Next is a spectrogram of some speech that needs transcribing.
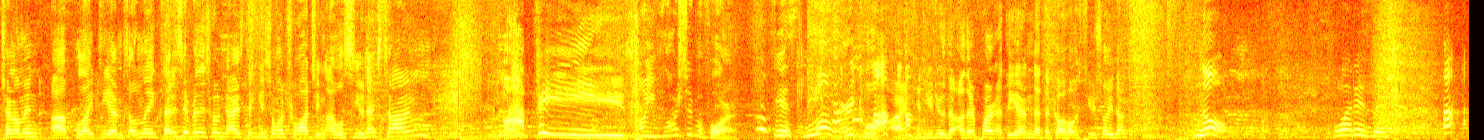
Gentlemen, uh, polite DMs only. That is it for this one, guys. Thank you so much for watching. I will see you next time. Peace. Oh, you've watched it before. Obviously. Oh, very cool. All right, can you do the other part at the end that the co-host usually does? No. What is it?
